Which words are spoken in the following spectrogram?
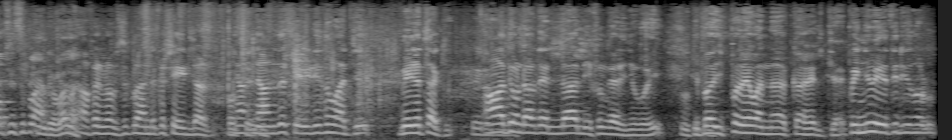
ഓഫീസ് പ്ലാന്റ് ആ ഫിലോപ്സ് പ്ലാന്റ് ഒക്കെ ഷെയ്ഡിലായിരുന്നു. ഞാനിത് ഷെയ്ഡിൽ നിന്ന് മാറ്റി വെയിലത്താക്കി. ആദ്യം ഉണ്ടായിരുന്ന എല്ലാ ലീഫും കരിഞ്ഞു പോയി. ഇപ്പോൾ ഇപ്പോൾ വന്നതൊക്കെ ഹെൽത്തിയായി ഇപ്പം ഇനി വെയിലത്തിരിക്കുന്നുള്ളൂ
